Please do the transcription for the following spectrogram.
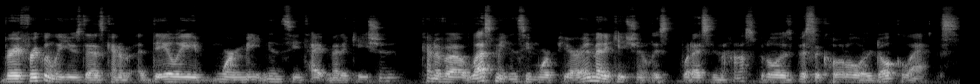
very frequently used as kind of a daily, more maintenancey type medication kind of a less maintenance, more PRN medication, at least what I see in the hospital, is bisacodyl or Dulcolax.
